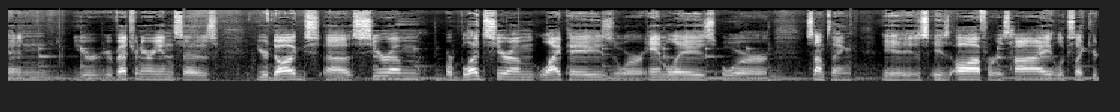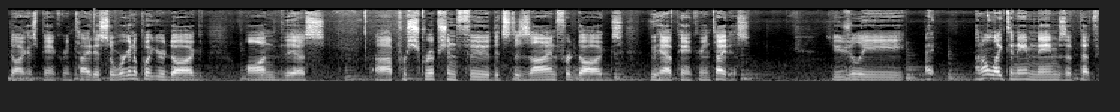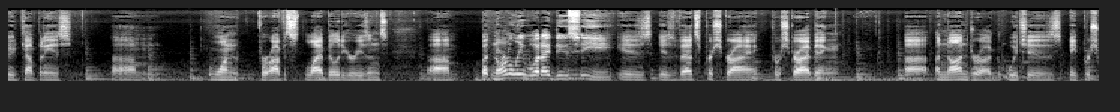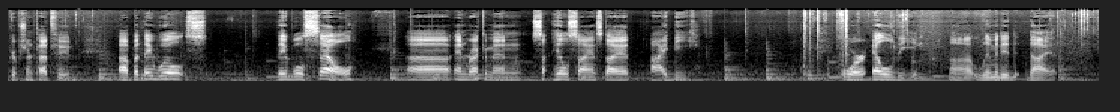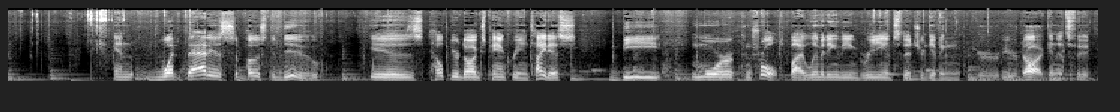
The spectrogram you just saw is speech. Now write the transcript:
and your your veterinarian says your dog's uh, serum or blood serum lipase or amylase or something is is off or is high. It looks like your dog has pancreatitis. So we're going to put your dog on this uh, prescription food that's designed for dogs who have pancreatitis. Usually, I I don't like to name names of pet food companies. Um, one for obvious liability reasons. Um, but normally, what I do see is is vets prescribe prescribing uh, a non-drug, which is a prescription pet food, uh, but they will they will sell uh, and recommend Hill Science Diet ID or LD, uh, limited diet. And what that is supposed to do is help your dog's pancreatitis be more controlled by limiting the ingredients that you're giving your, your dog in its food.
